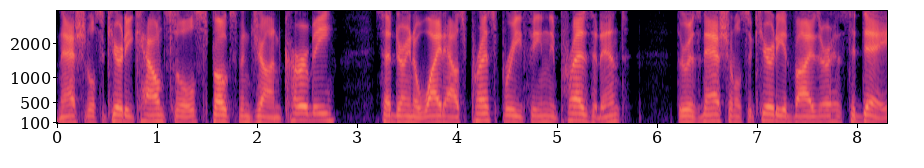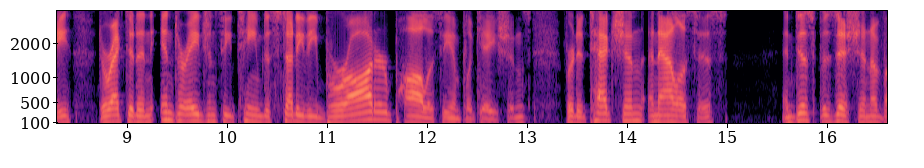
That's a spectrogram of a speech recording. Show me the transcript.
National Security Council spokesman John Kirby said during a White House press briefing the president through his national security advisor, has today directed an interagency team to study the broader policy implications for detection, analysis, and disposition of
